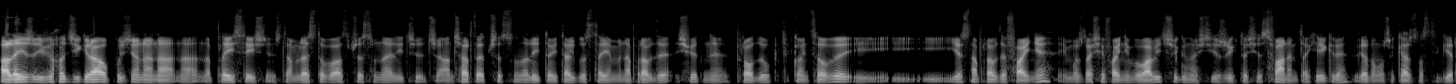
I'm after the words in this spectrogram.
Ale jeżeli wychodzi gra opóźniona na, na, na PlayStation, czy tam Last of Us przesunęli, czy, czy Uncharted przesunęli, to i tak dostajemy naprawdę świetny produkt końcowy i, i, jest naprawdę fajnie i można się fajnie pobawić, w szczególności jeżeli ktoś jest fanem takiej gry. Wiadomo, że każda z tych gier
